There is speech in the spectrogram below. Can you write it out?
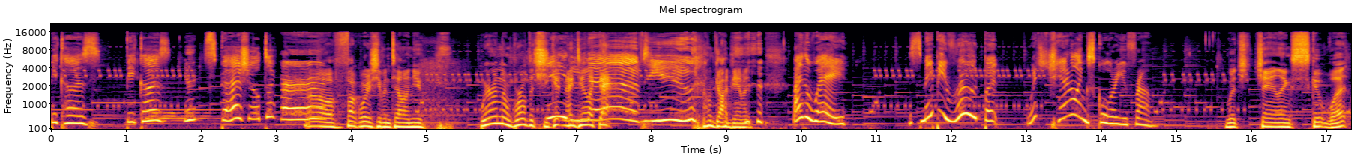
Because, because you're special to her. Oh, fuck, what has she been telling you? Where in the world did she, get an idea like that? She loves you. Oh, god damn it. By the way, this may be rude, but which channeling school are you from? Which channeling school? What?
